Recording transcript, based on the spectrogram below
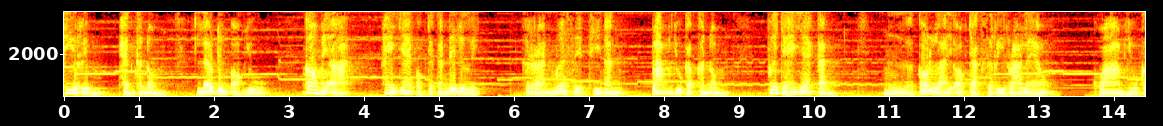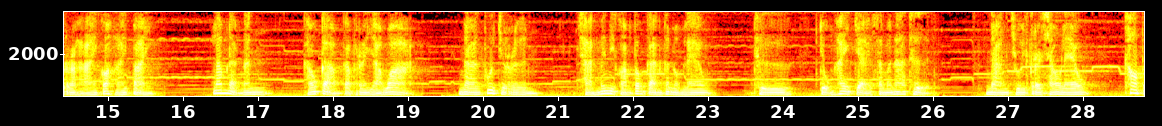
ที่ริมแผ่นขนมแล้วดึงออกอยู่ ก็ไม่อาจให้แยกออกจากกันได้เลย ครั้นเมื่อเศรษฐีนั้นปล้ำอยู่กับขนม เพื่อจะให้แยกกัน เหงื่อก็ไหลออกจากสรีระแล้ว ความหิวกระหายก็หายไปลำดับนั้น เขากล่าวกับภรรยาว่า นางผู้เจริญ ฉันไม่มีความต้องการขนมแล้ว เธอจงให้แก่สมณะเถิด นางช่วยกระเช้าแล้ว เข้าไป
